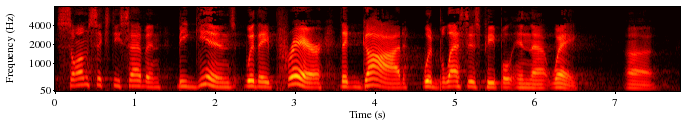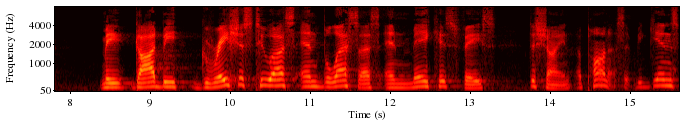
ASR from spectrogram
Psalm 67 begins with a prayer that God would bless his people in that way. Uh, may God be gracious to us and bless us and make his face to shine upon us. It begins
